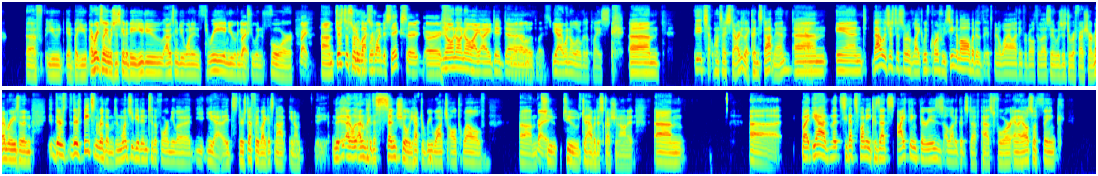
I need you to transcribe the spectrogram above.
Uh, you, but you originally it was just going to be you do. I was going to do one and three, and you were going to do two and four. Right. Um, just to sort you of like one to six or or No, no, no. I I did. went all um, over the place yeah, I went all over the place. Um, it's once I started, I couldn't stop, man. Yeah. Um, and that was just a sort of like, of course, we've seen them all, but it- it's been a while, I think, for both of us. And it was just to refresh our memories. And then there's there's beats and rhythms, and once you get into the formula, y- yeah, it's there's definitely like it's not, you know, I don't I don't think it's essential. You have to rewatch all twelve um Right. to to to have a discussion on it. Um, uh but yeah, let's see. That's funny because that's I think there is a lot of good stuff past four, and I also think,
